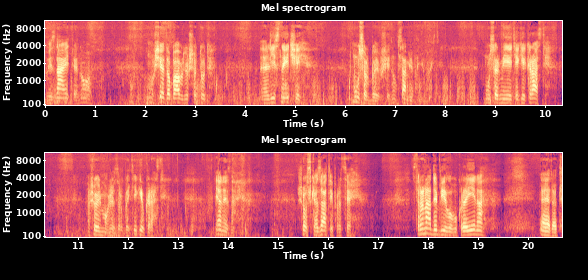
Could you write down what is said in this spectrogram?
Ви знаєте, ну, ну ще добавлю, що тут е, лісничий мусор бивший, ну самі розумієте. Мусор вміє тільки красти. А що він може зробити? Тільки вкрасти. Я не знаю. Що сказати про це. Страна дебілів, Україна. Этот,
